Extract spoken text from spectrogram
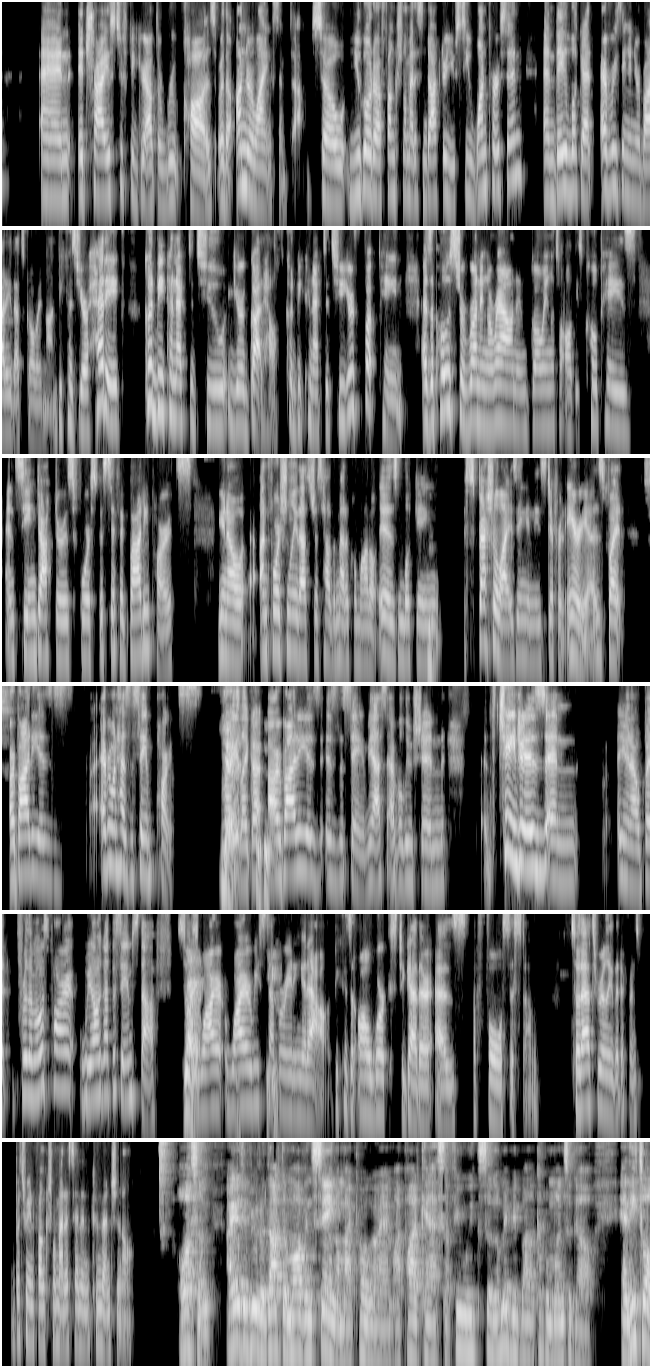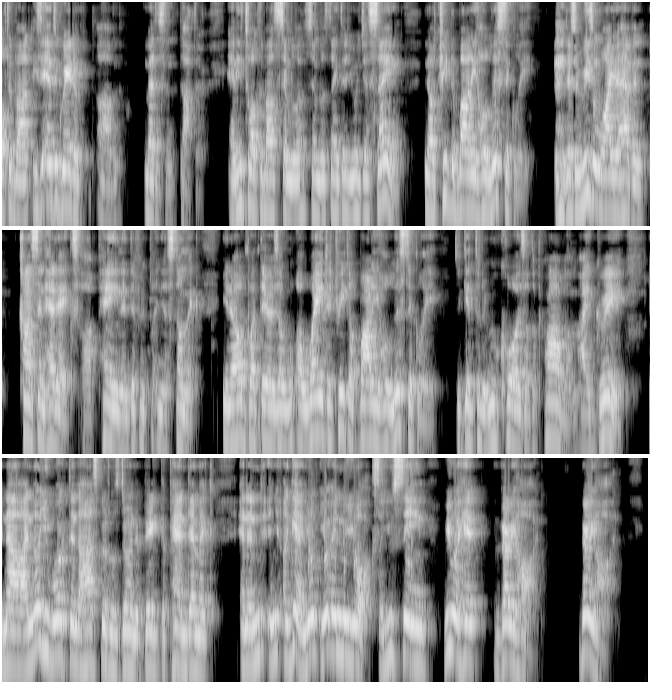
and it tries to figure out the root cause or the underlying symptom. So you go to a functional medicine doctor, you see one person and they look at everything in your body that's going on because your headache could be connected to your gut health, could be connected to your foot pain, as opposed to running around and going to all these copays and seeing doctors for specific body parts. You know, unfortunately, that's just how the medical model is looking, mm. specializing in these different areas. But our body is, everyone has the same parts, right? Like our, our body is is the same. Yes, evolution changes and you know but for the most part we all got the same stuff so right. why why are we separating it out? Because it all works together as a full system. So that's really the difference between functional medicine and conventional. Awesome. I interviewed a dr marvin singh on my program my podcast a few weeks ago maybe about a couple months ago and he talked about he's an integrative um, medicine doctor and he talked about similar similar things that you were just saying. You know treat the body holistically. There's a reason why you're having constant headaches or pain in different in your stomach, you know, but there's a, a way to treat the body holistically to get to the root cause of the problem. I agree. Now, I know you worked in the hospitals during the big the pandemic, and, in, and again, you're, you're in New York, so you've seen we were hit very hard, very hard.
